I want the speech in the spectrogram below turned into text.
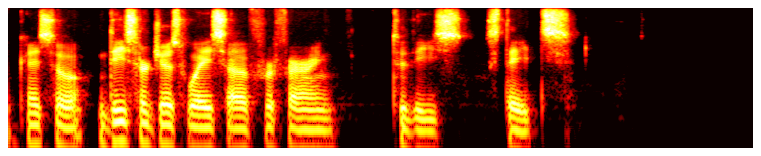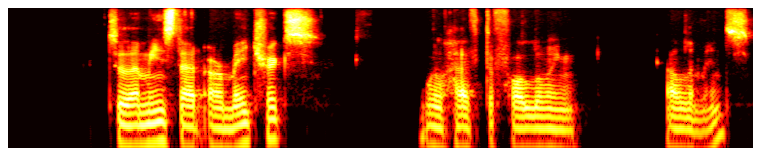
Okay, so these are just ways of referring to these states. So that means that our matrix will have the following elements.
